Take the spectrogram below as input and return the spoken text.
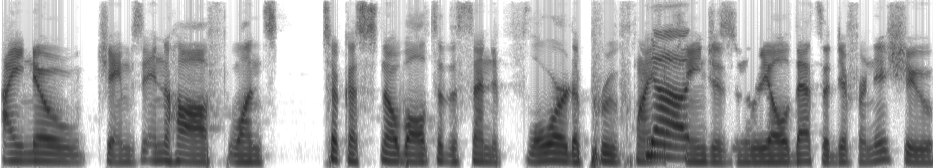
I know James Inhofe once took a snowball to the Senate floor to prove climate No. change isn't real. That's a different issue.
